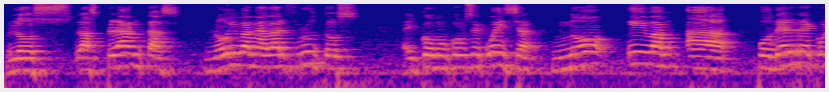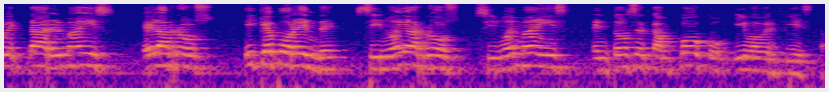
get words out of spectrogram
los, las plantas no iban a dar frutos y como consecuencia no iban a poder recolectar el maíz, el arroz y que por ende, si no hay arroz, si no hay maíz, entonces tampoco iba a haber fiesta.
